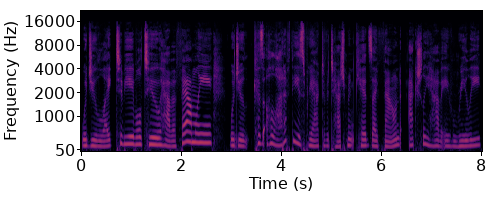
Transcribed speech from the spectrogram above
Would you like to be able to have a family? Would you, because a lot of these reactive attachment kids I found actually have a really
